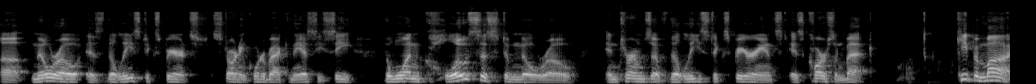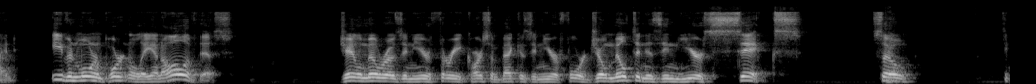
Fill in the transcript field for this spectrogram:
Uh, Milroe is the least experienced starting quarterback in the SEC the one closest to Milroe in terms of the least experienced is Carson Beck. Keep in mind, even more importantly, in all of this, Jalen Milroe's in year three, Carson Beck is in year four, Joe Milton is in year six. So the,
